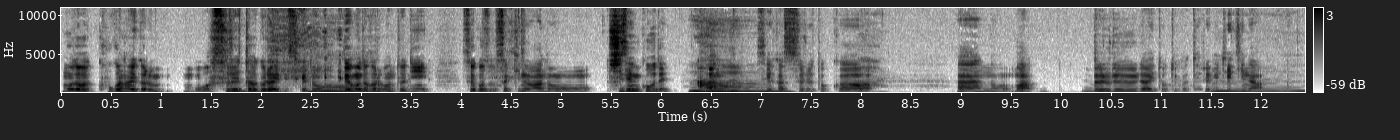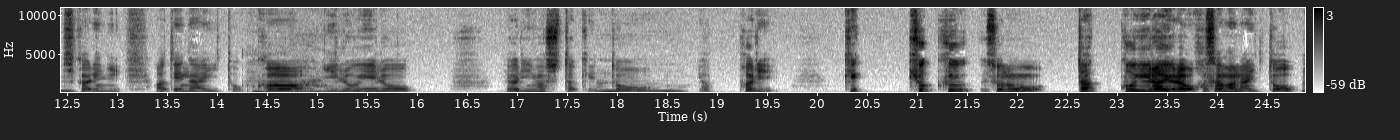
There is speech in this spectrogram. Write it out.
もうだから効果ないから忘れたぐらいですけど、うん。でもだから本当にそれこそさっきのあの自然光で、うん。あうんうんの生活するとか、あのまあブルーライトというかテレビ的な光に当てないとか、い。ろいろやりましたけど、やっぱり結局その、抱っこゆらゆらを挟まないとう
